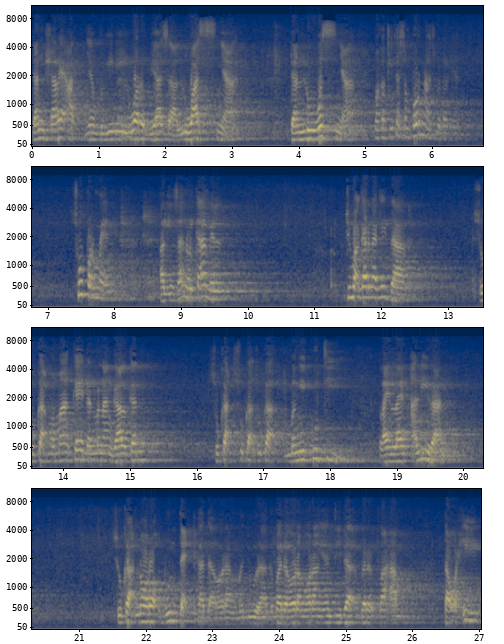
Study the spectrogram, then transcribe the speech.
dan syariat yang begini luar biasa luasnya dan luwesnya, maka kita sempurna sebenarnya. Superman, al-insanul kamil Cuma karena kita suka memakai dan menanggalkan suka suka suka mengikuti lain-lain aliran suka norok buntek kata orang Madura kepada orang-orang yang tidak berpaham tauhid.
